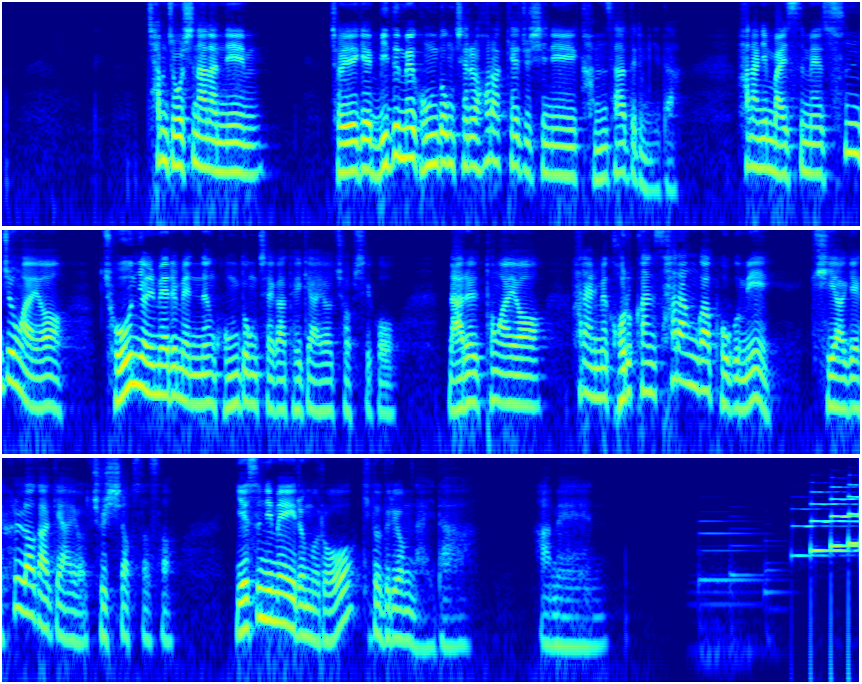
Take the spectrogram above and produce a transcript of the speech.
참 좋으신 하나님, 저희에게 믿음의 공동체를 허락해 주시니 감사드립니다. 하나님 말씀에 순종하여 좋은 열매를 맺는 공동체가 되게 하여 주옵시고, 나를 통하여 하나님의 거룩한 사랑과 복음이 귀하게 흘러가게 하여 주시옵소서. 예수님의 이름으로 기도드리옵나이다. 아멘.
